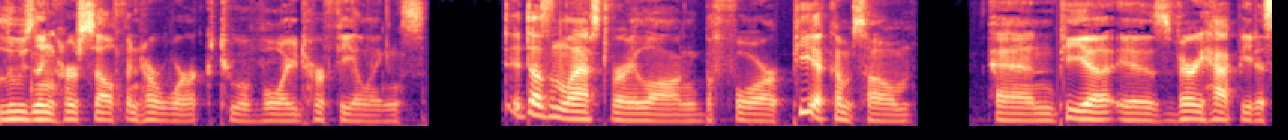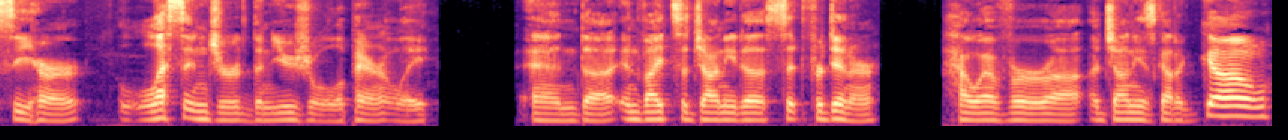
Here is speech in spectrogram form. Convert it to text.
losing herself in her work to avoid her feelings. It doesn't last very long before Pia comes home, and Pia is very happy to see her, less injured than usual, apparently, and uh, invites Ajani to sit for dinner. However, uh, Ajani's got to go,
